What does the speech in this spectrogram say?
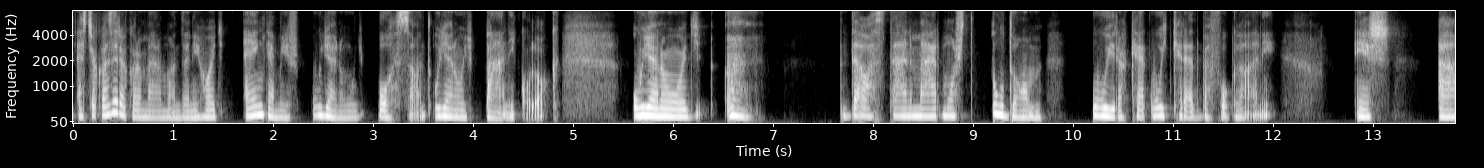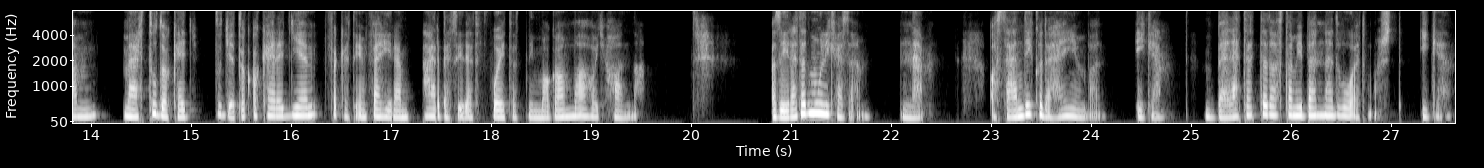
ezt csak azért akarom elmondani, hogy engem is ugyanúgy bosszant, ugyanúgy pánikolok, ugyanúgy, de aztán már most tudom újra, új keretbe foglalni. És um, már tudok egy, tudjátok, akár egy ilyen feketén-fehéren párbeszédet folytatni magammal, hogy Hanna, az életed múlik ezen? Nem. A szándékod a helyén van? Igen. Beletetted azt, ami benned volt most? Igen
